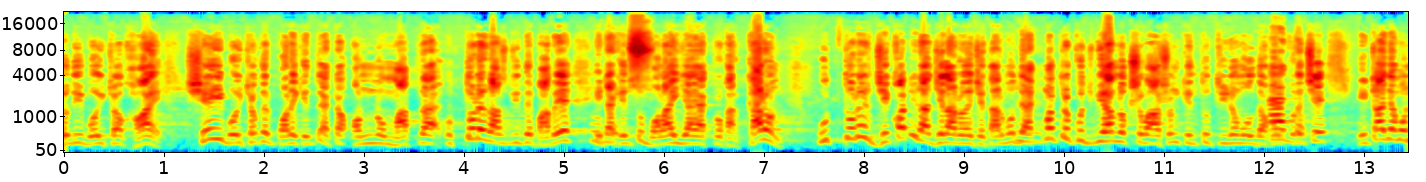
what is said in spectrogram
যদি বৈঠক হয় সেই বৈঠকের পরে কিন্তু একটা অন্য মাত্রা উত্তরের রাজনীতিতে পাবে এটা কিন্তু বলাই যায় এক প্রকার। কারণ উত্তরের যে কটি জেলা রয়েছে তার মধ্যে একমাত্র কুচবিহার লোকসভা আসন কিন্তু তৃণমূল দখল করেছে। এটা যেমন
